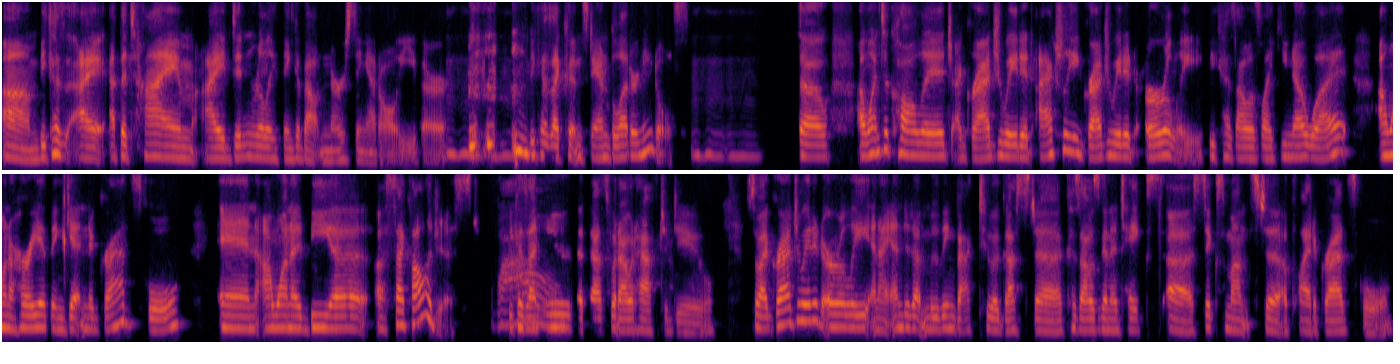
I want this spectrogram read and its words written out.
Um, because I, at the time, I didn't really think about nursing at all either mm-hmm, mm-hmm. because I couldn't stand blood or needles. Mm-hmm, mm-hmm. So I went to college. I graduated. I actually graduated early because I was like, you know what? I want to hurry up and get into grad school and I want to be a, a psychologist wow. because I knew that that's what I would have to do. So I graduated early and I ended up moving back to Augusta because I was going to take uh, six months to apply to grad school.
